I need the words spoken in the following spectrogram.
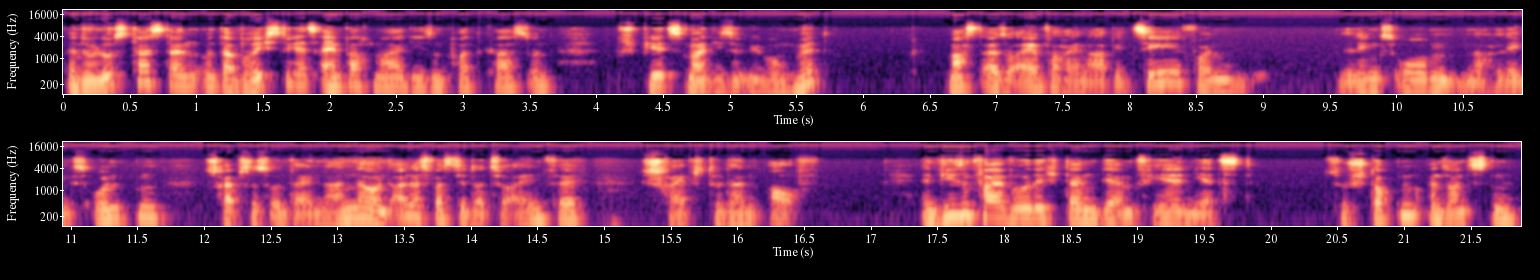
wenn du Lust hast, dann unterbrichst du jetzt einfach mal diesen Podcast und spielst mal diese Übung mit. Machst also einfach ein ABC von links oben nach links unten, schreibst es untereinander und alles, was dir dazu einfällt, schreibst du dann auf. In diesem Fall würde ich dann dir empfehlen, jetzt zu stoppen, ansonsten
